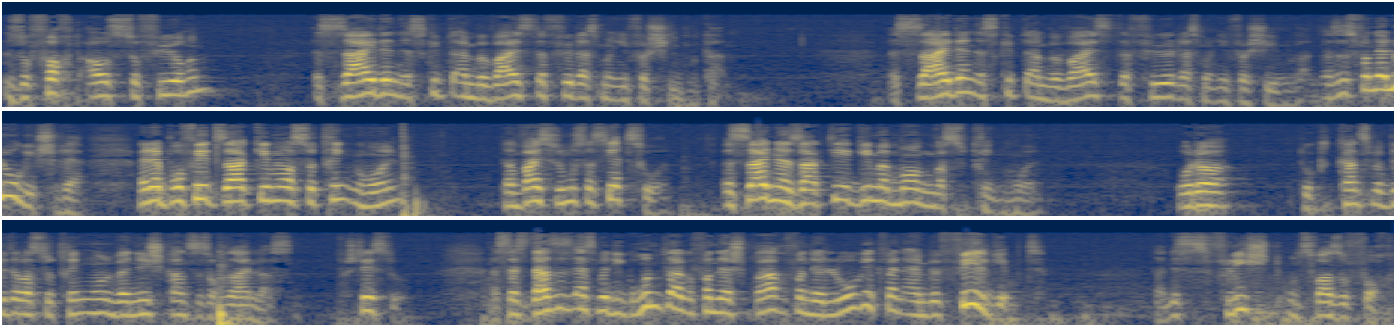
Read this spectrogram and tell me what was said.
sofort auszuführen, es sei denn, es gibt einen Beweis dafür, dass man ihn verschieben kann. Es sei denn, es gibt einen Beweis dafür, dass man ihn verschieben kann. Das ist von der Logik schwer. Wenn der Prophet sagt, geh mal was zu trinken holen, dann weißt du, du musst das jetzt holen. Es sei denn, er sagt dir, geh mal morgen was zu trinken holen. Oder du kannst mir bitte was zu trinken holen, wenn nicht, kannst du es auch sein lassen. Verstehst du? Das heißt, das ist erstmal die Grundlage von der Sprache, von der Logik, wenn ein Befehl gibt dann ist es Pflicht und zwar sofort.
